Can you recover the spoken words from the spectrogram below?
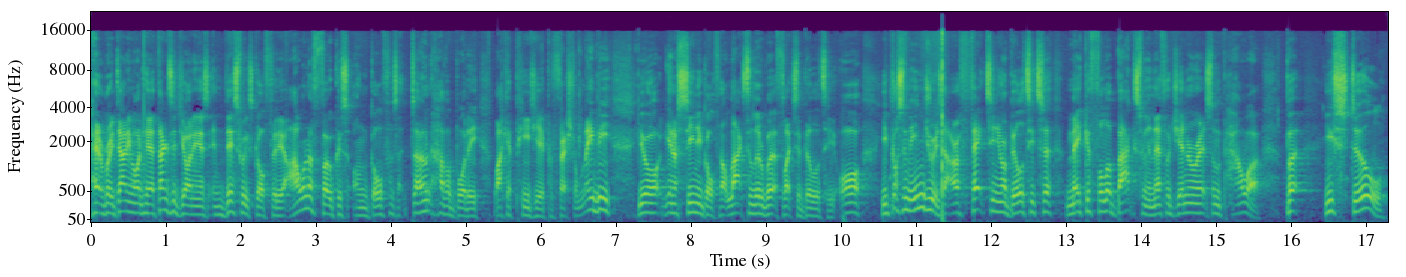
Hey everybody, Danny Maude here. Thanks for joining us. In this week's golf video, I want to focus on golfers that don't have a body like a PGA professional. Maybe you're you know, senior golfer that lacks a little bit of flexibility, or you've got some injuries that are affecting your ability to make a fuller backswing and therefore generate some power. But you still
